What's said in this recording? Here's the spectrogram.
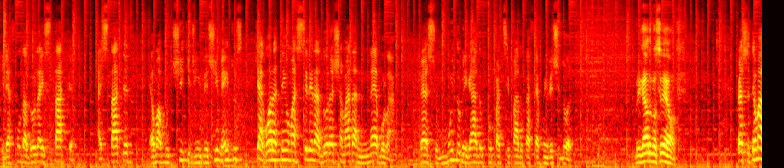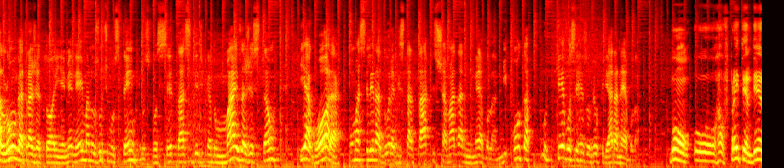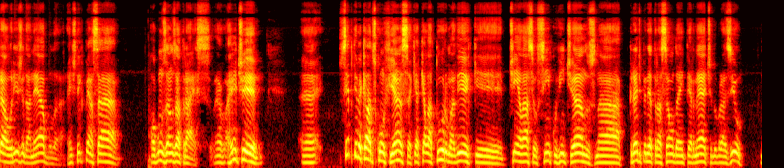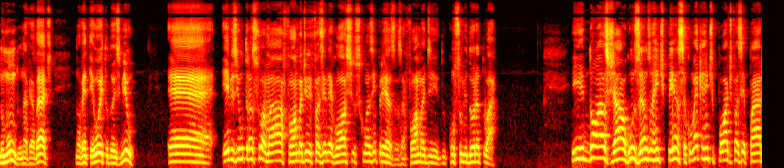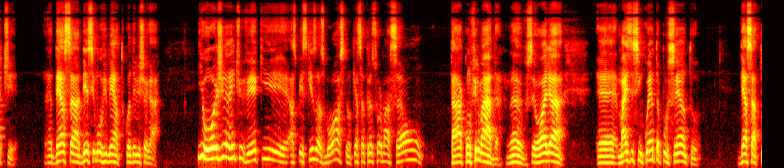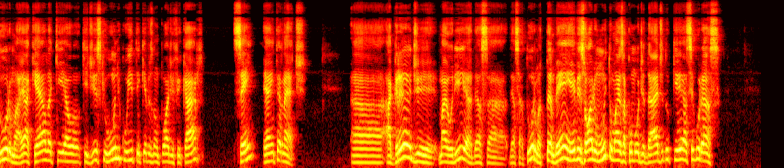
Ele é fundador da Stater. A Stater é uma boutique de investimentos que agora tem uma aceleradora chamada Nebula. Pércio, muito obrigado por participar do Café com o Investidor. Obrigado você, Ralf. Pércio, você tem uma longa trajetória em M&A, mas nos últimos tempos você está se dedicando mais à gestão e agora uma aceleradora de startups chamada Nebula. Me conta por que você resolveu criar a Nebula. Bom, o Ralph, para entender a origem da nébula, a gente tem que pensar alguns anos atrás. Né? A gente é, sempre teve aquela desconfiança que aquela turma ali que tinha lá seus 5, 20 anos na grande penetração da internet no Brasil, no mundo, na verdade, 98, 2000, é, eles iam transformar a forma de fazer negócios com as empresas, a forma de, do consumidor atuar. E nós já há alguns anos a gente pensa como é que a gente pode fazer parte né, dessa, desse movimento quando ele chegar. E hoje a gente vê que as pesquisas mostram que essa transformação está confirmada. Né? Você olha, é, mais de 50% dessa turma é aquela que, é o, que diz que o único item que eles não podem ficar sem é a internet a, grande maioria dessa, dessa turma também eles olham muito mais a comodidade do que a segurança.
